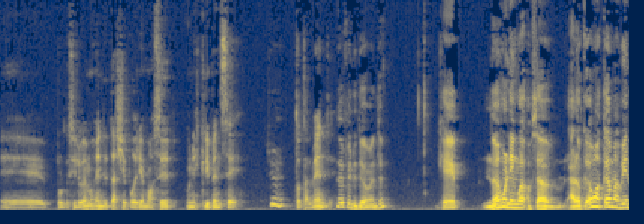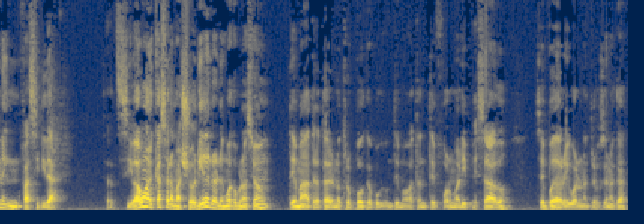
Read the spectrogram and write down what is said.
eh, porque si lo vemos en detalle podríamos hacer un script en C. Sí, Totalmente. definitivamente. Que no es un lenguaje, o sea, a lo que vamos acá más bien en facilidad. O sea, si vamos al caso de la mayoría de los lenguajes de programación, tema a tratar en otro podcast porque es un tema bastante formal y pesado, se puede dar igual una introducción acá.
